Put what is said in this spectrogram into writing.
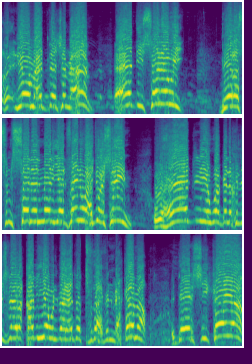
اليوم عندنا جمع عام عادي سنوي برسم السنة المالية 2021 وهذا اللي هو قال لك اللجنة الرقابية والبلد تفضح في المحكمة. داير شكاية.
